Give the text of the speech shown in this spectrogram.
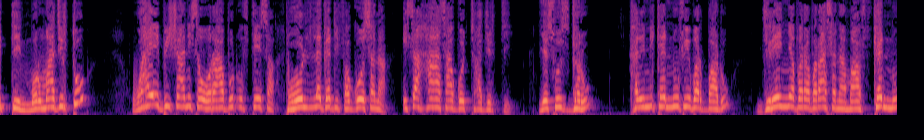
ittiin mormaa jirtu. waa'ee bishaan isa waraabuu dhufteessa boolla gadi fagoo sana isa haasaa gochaa jirti. Yesus garuu kan inni kennuufii barbaadu jireenya bara baraa sana namaaf kennu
